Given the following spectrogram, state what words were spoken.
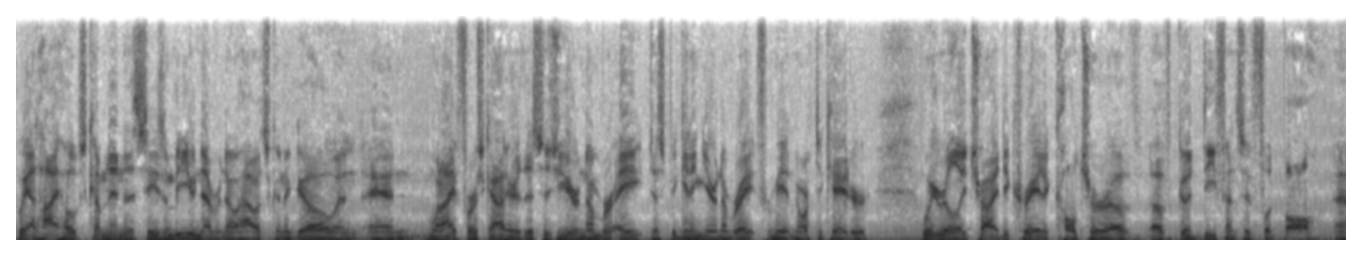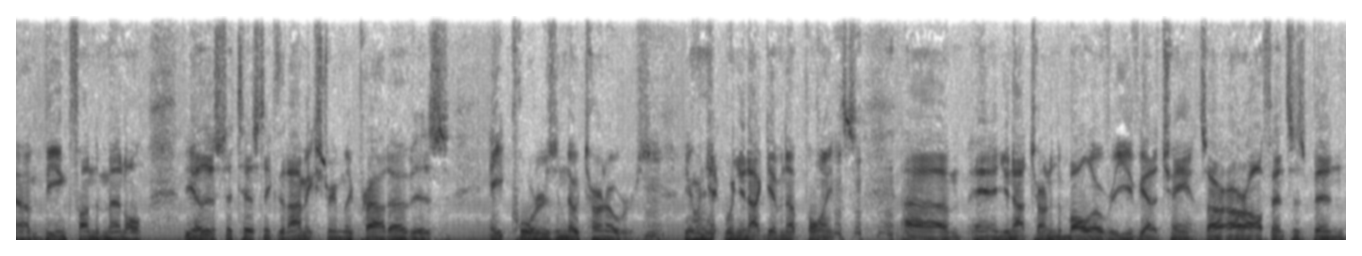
We had high hopes coming into the season, but you never know how it's going to go. And and when I first got here, this is year number eight, just beginning year number eight for me at North Decatur. We really tried to create a culture of, of good defensive football, um, being fundamental. The other statistic that I'm extremely proud of is eight quarters and no turnovers. You know, when, you, when you're not giving up points um, and you're not turning the ball over, you've got a chance. Our, our offense has been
